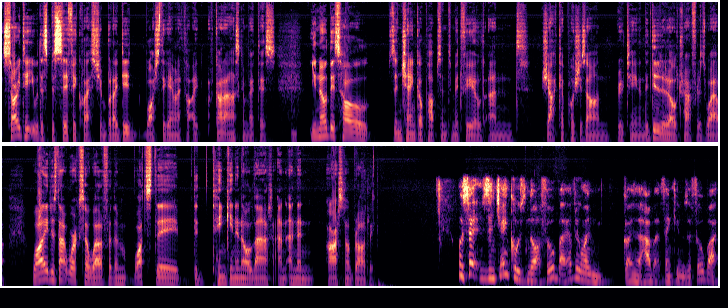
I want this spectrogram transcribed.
sorry to hit you with a specific question, but I did watch the game and I thought I, I've got to ask him about this. You know, this whole Zinchenko pops into midfield and Xhaka pushes on routine, and they did it at Old Trafford as well. Why does that work so well for them? What's the, the thinking and all that, and, and then Arsenal broadly? Well, Zinchenko's not a fullback. Everyone got in the habit of thinking he was a fullback.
